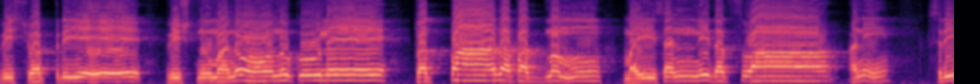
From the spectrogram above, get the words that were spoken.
విశ్వప్రియే విష్ణుమనోనుకూలే త్వత్పాద పద్మం మై సన్నిధత్స్వా అని శ్రీ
